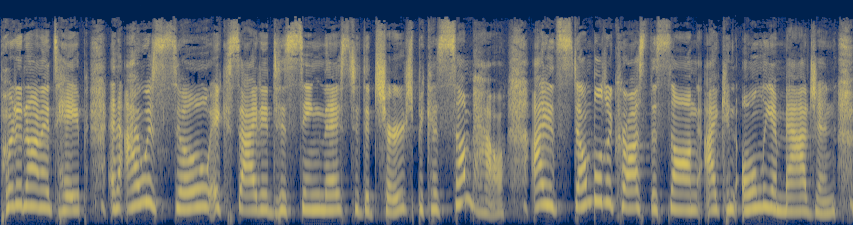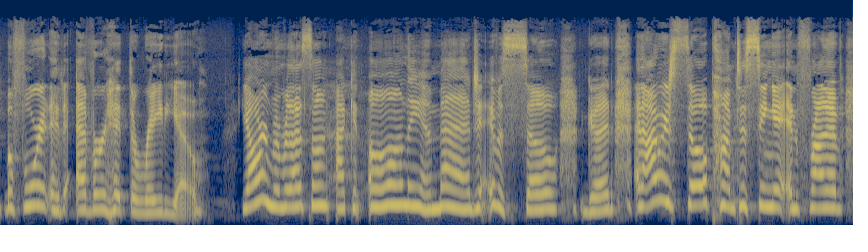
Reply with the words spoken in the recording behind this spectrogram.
put it on a tape, and I was so excited to sing this to the church because somehow I had stumbled across the song I Can Only Imagine before it had ever hit the radio. Y'all remember that song? I can only imagine. It was so good. And I was so pumped to sing it in front of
